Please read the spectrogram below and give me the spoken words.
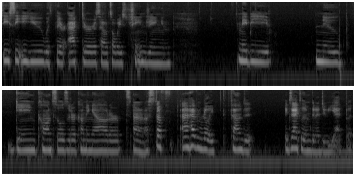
DCEU with their actors, how it's always changing, and maybe new game consoles that are coming out, or I don't know, stuff. I haven't really found it exactly I'm going to do yet, but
